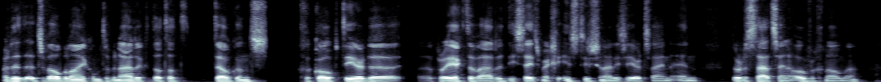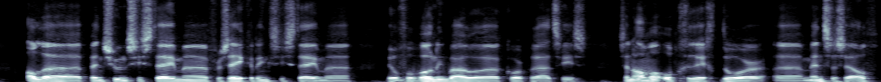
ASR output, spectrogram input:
Maar het is wel belangrijk om te benadrukken dat dat telkens gecoopteerde projecten waren die steeds meer geïnstitutionaliseerd zijn en door de staat zijn overgenomen. Alle pensioensystemen, verzekeringssystemen, heel veel woningbouwcorporaties zijn allemaal opgericht door uh, mensen zelf,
